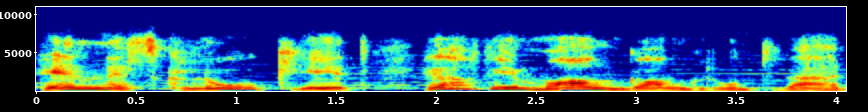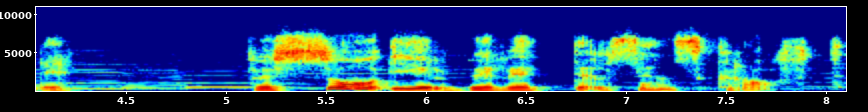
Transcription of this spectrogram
hennes klokhet, har vi många gånger runt världen. För så är berättelsens kraft.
